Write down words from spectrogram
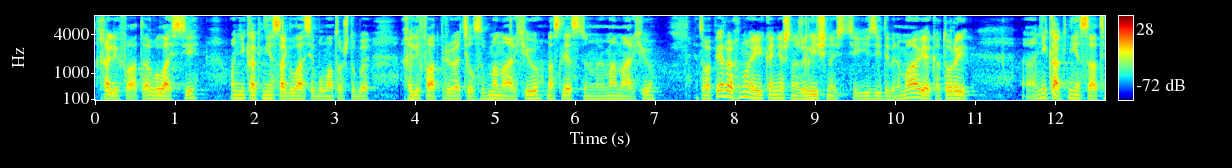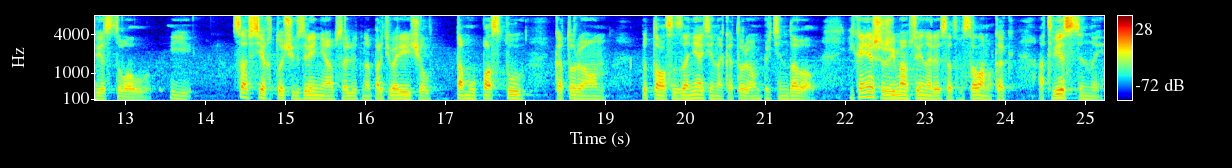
халифата, власти. Он никак не согласен был на то, чтобы халифат превратился в монархию, наследственную монархию. Это, во-первых, ну и, конечно же, личность Езида ибн Муавия, который э, никак не соответствовал и со всех точек зрения абсолютно противоречил тому посту, который он пытался занять и на который он претендовал. И, конечно же, имам Сейн, алейхиссалату вассалам, как ответственный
